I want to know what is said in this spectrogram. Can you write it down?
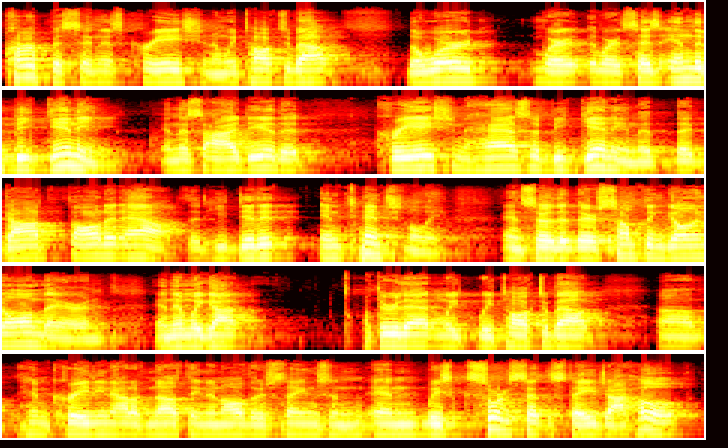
purpose in His creation. And we talked about the word where, where it says, in the beginning, and this idea that creation has a beginning, that, that God thought it out, that He did it intentionally, and so that there's something going on there. And, and then we got through that and we, we talked about uh, him creating out of nothing and all those things. And, and we sort of set the stage, I hope,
